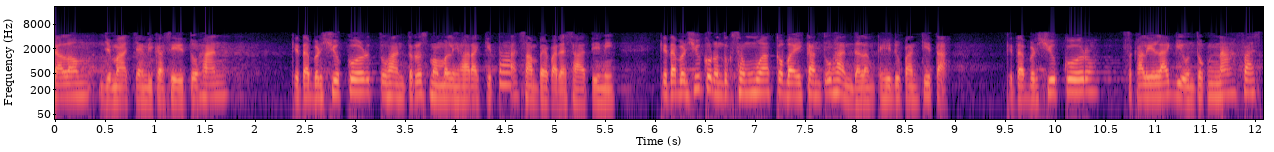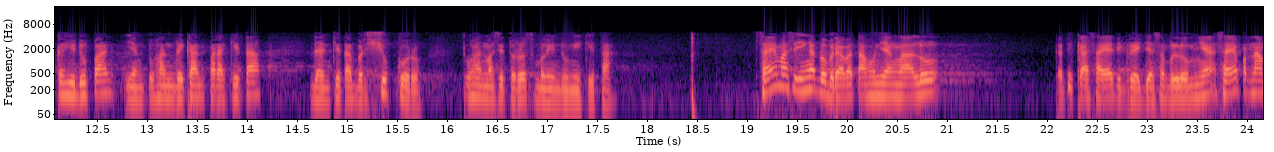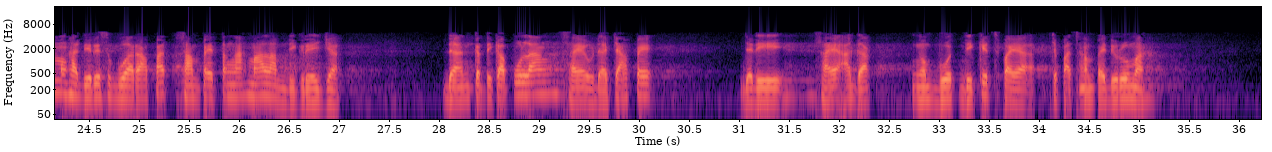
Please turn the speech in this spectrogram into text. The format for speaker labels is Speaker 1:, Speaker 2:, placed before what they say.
Speaker 1: Shalom, jemaat yang dikasihi Tuhan. Kita bersyukur Tuhan terus memelihara kita sampai pada saat ini. Kita bersyukur untuk semua kebaikan Tuhan dalam kehidupan kita. Kita bersyukur sekali lagi untuk nafas kehidupan yang Tuhan berikan pada kita. Dan kita bersyukur Tuhan masih terus melindungi kita. Saya masih ingat beberapa tahun yang lalu ketika saya di gereja sebelumnya, saya pernah menghadiri sebuah rapat sampai tengah malam di gereja. Dan ketika pulang, saya udah capek. Jadi saya agak ngebut dikit supaya cepat sampai di rumah.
